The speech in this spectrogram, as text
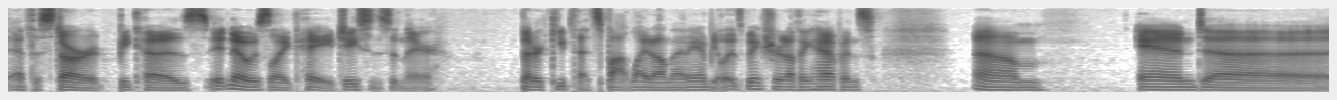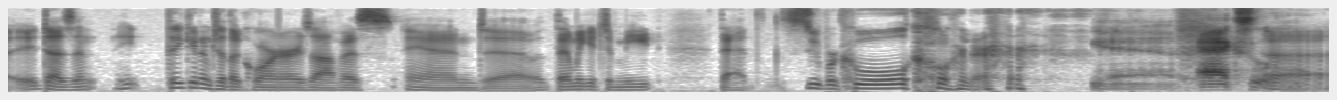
at the start, because it knows like, hey, Jason's in there. Better keep that spotlight on that ambulance. Make sure nothing happens. Um, and uh, it doesn't. He, they get him to the coroner's office, and uh, then we get to meet that super cool coroner. Yeah, Axel. uh,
